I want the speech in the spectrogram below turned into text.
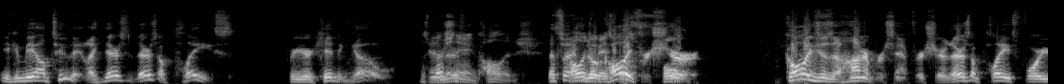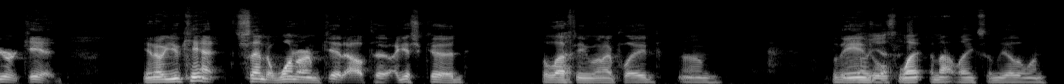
you can be Altuve. Like there's there's a place for your kid to go. Especially in college. That's what College no college for full. sure. College is hundred percent for sure. There's a place for your kid. You know, you can't send a one armed kid out to. I guess you could. The lefty when I played um, with the Oh, yeah. Angels, Lan- not Langston, the other one.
